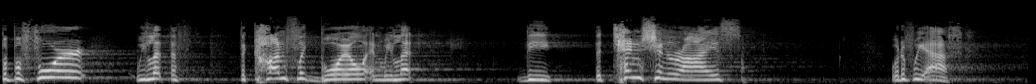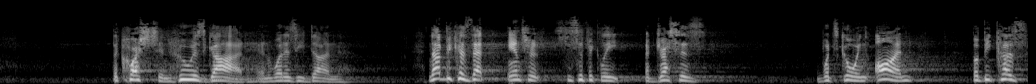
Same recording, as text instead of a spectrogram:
But before we let the the conflict boil and we let the, the tension rise, what if we ask the question, who is God and what has he done? Not because that answer specifically addresses what's going on, but because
